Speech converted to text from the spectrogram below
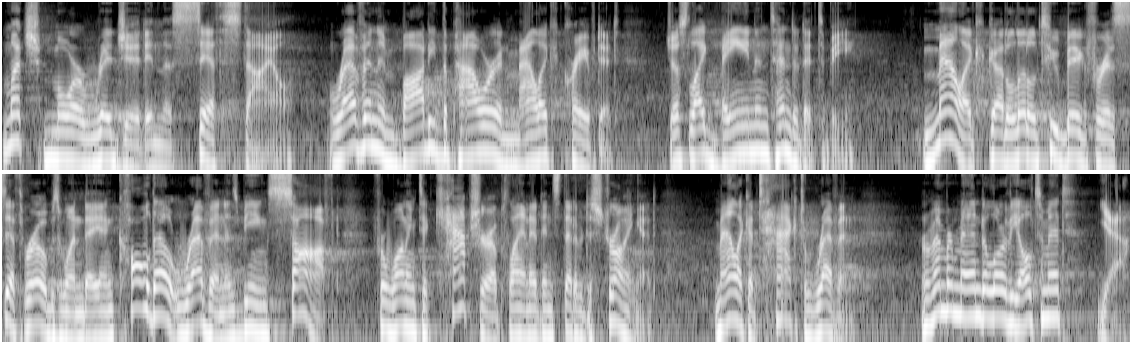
much more rigid in the Sith style. Revan embodied the power and Malak craved it, just like Bane intended it to be. Malak got a little too big for his Sith robes one day and called out Revan as being soft for wanting to capture a planet instead of destroying it. Malak attacked Revan. Remember Mandalore the Ultimate? Yeah.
